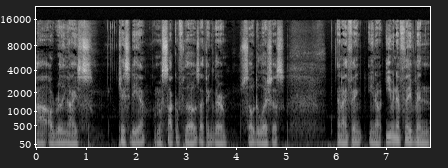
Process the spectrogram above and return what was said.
uh, a really nice quesadilla. I'm a sucker for those. I think they're so delicious. And I think, you know, even if they've been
